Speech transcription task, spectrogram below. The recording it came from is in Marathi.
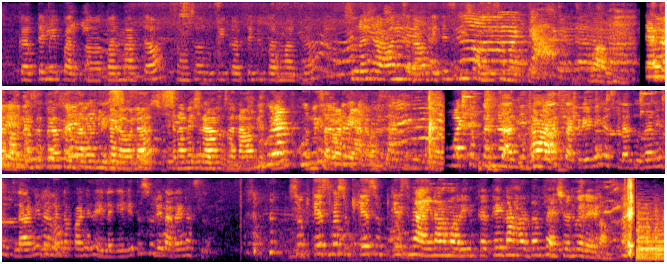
करते मी पर परमार्थ संसार रूपी करते मी परमार्थ. सूरज रावांचं नाव घेते श्री स्वामी समर्थ. रमेश रावांचं नाव आणवलं साखरेने घासला दुधाने धुतला आणि पाणी द्यायला गेली तर सूर्यनारायण हसला. सुटकेस में सुटकेस सुटकेस में आईना हमारे इनका कहना हरदम फैशन में रहना.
